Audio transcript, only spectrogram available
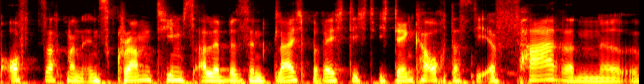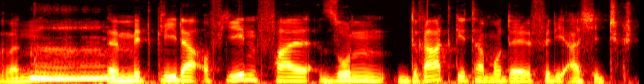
oft sagt man in Scrum-Teams, alle sind gleichberechtigt. Ich denke auch, dass die erfahreneren mhm. äh, Mitglieder auf jeden Fall so ein Drahtgittermodell für die Architektur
